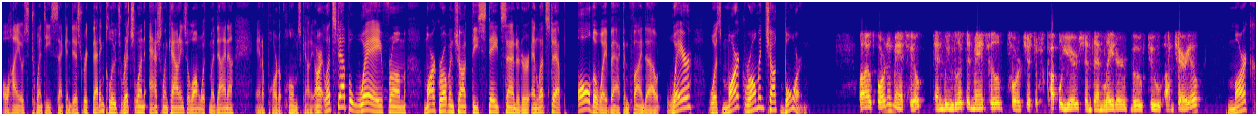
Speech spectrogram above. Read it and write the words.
Ohio's 22nd District. That includes Richland, Ashland counties, along with Medina and a part of Holmes County. All right, let's step away from Mark Romanchuk, the state senator, and let's step all the way back and find out where was Mark Romanchuk born? Well, I was born in Mansfield and we lived in Mansfield for just a couple years and then later moved to Ontario. Mark,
